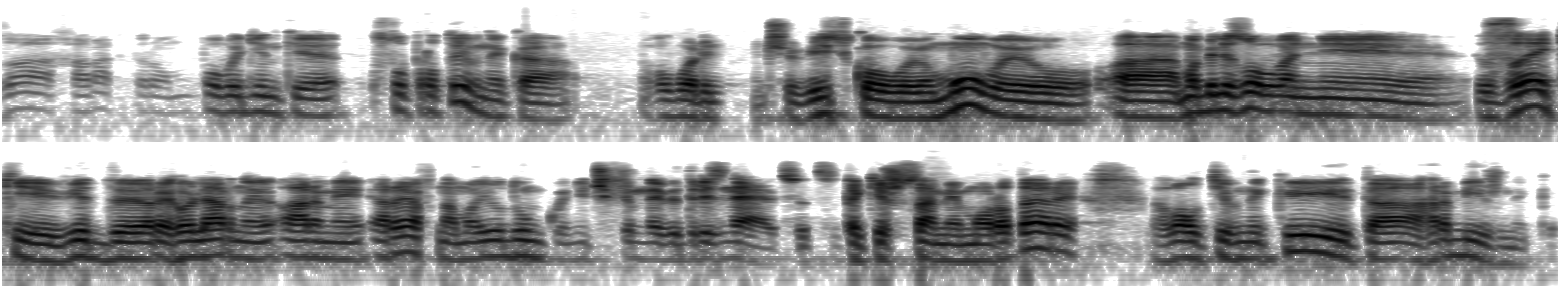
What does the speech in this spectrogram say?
за характером поведінки супротивника, говорячи військовою мовою, мобілізовані зеки від регулярної армії РФ, на мою думку, нічим не відрізняються. Це такі ж самі мородери, гвалтівники та грабіжники.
